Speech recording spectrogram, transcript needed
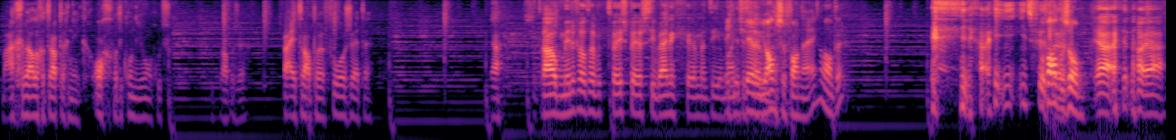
Maar een geweldige traptechniek. Och, wat kon die jongen goed trappen zeg. Vrije trappen, voorzetten. Centraal op middenveld heb ik twee spelers die weinig met Ik diamantjes Theo hebben. Jansen van Engeland hè? ja, iets Of fitter. andersom. Ja, nou ja.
